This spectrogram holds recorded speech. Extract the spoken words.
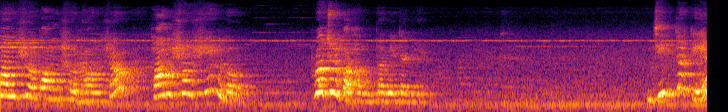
বংশ কংস ধ্বংস হংস সিংহ প্রচুর কথা বলতে হবে এটা নিয়ে। জিভটাকে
